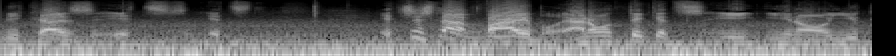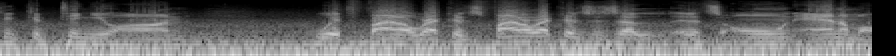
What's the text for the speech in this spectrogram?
because it's it's it's just not viable. I don't think it's you know you can continue on with Vinyl Records. Vinyl Records is a, its own animal,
